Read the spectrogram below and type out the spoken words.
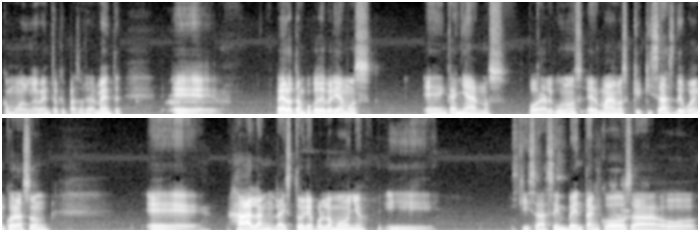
como un evento que pasó realmente. Eh, pero tampoco deberíamos engañarnos por algunos hermanos que quizás de buen corazón eh, jalan la historia por lo moño y quizás se inventan cosas o,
